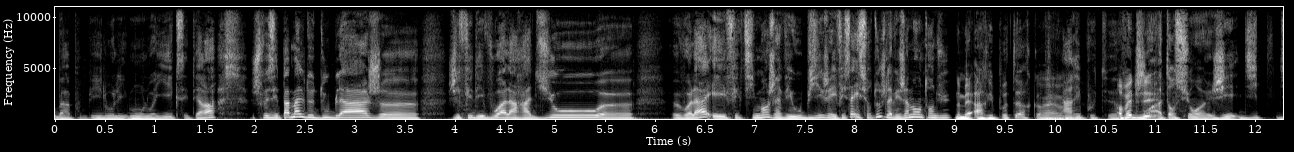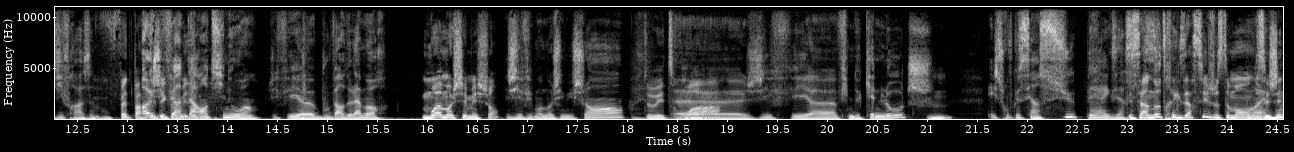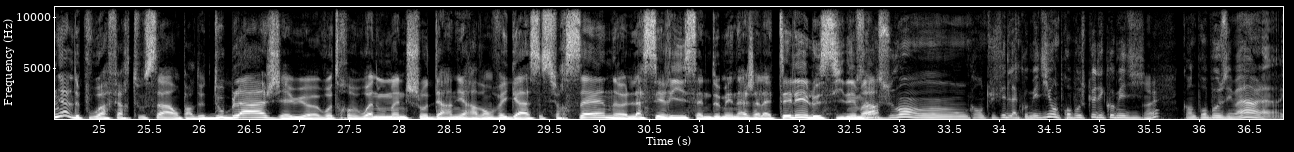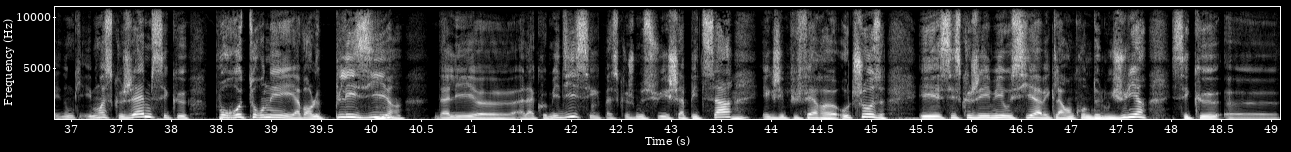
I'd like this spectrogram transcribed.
bah, pour payer mon loyer etc je faisais pas mal de doublage euh, j'ai fait des voix à la radio voilà et effectivement j'avais oublié j'avais fait ça et surtout je l'avais jamais entendu Non mais Harry Potter quand même. Harry Potter En fait, j'ai- Bon, attention j'ai 10 phrases Vous faites Oh, partie j'ai des fait un. Tarantino hein. j'ai fait Boulevard de la mort Moi, moche et méchant. j'ai fait Moi Moche et Méchant 2 et 3. Euh, j'ai fait un film de Ken Loach Mhm. Et je trouve que c'est un super exercice c'est un autre exercice justement. Ouais. C'est génial de pouvoir faire tout ça. On parle de doublage. Il y a eu euh, votre one woman show dernière avant Vegas sur scène, la série scène de ménage à la télé, le cinéma. Souvent, on- quand tu fais de la comédie, on te propose que des comédies. Ouais. Quand on te propose des voilà. et donc et moi, ce que j'aime, c'est que pour retourner et avoir le plaisir Mhm. d'aller euh, à la comédie, c'est parce que je me suis échappée de ça Mhm. et que j'ai pu faire euh, autre chose. Et c'est ce que j'ai aimé aussi avec la rencontre de Louis Julien, c'est que euh,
